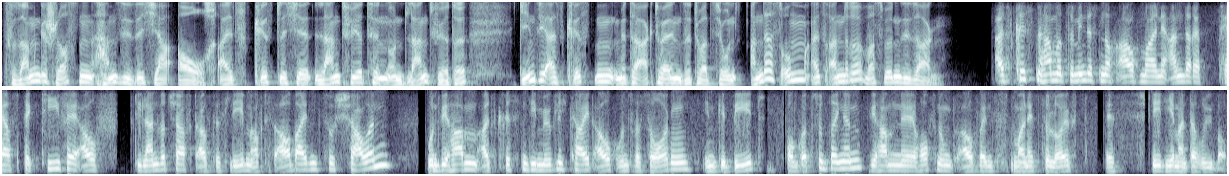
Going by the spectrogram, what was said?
Zusammengeschlossen haben Sie sich ja auch als christliche Landwirtinnen und Landwirte. Gehen Sie als Christen mit der aktuellen Situation anders um als andere? Was würden Sie sagen? Als Christen haben wir zumindest noch auch mal eine andere Perspektive auf die Landwirtschaft, auf das Leben, auf das Arbeiten zu schauen. Und wir haben als Christen die Möglichkeit, auch unsere Sorgen im Gebet vor Gott zu bringen. Wir haben eine Hoffnung, auch wenn es mal nicht so läuft, es steht jemand darüber.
